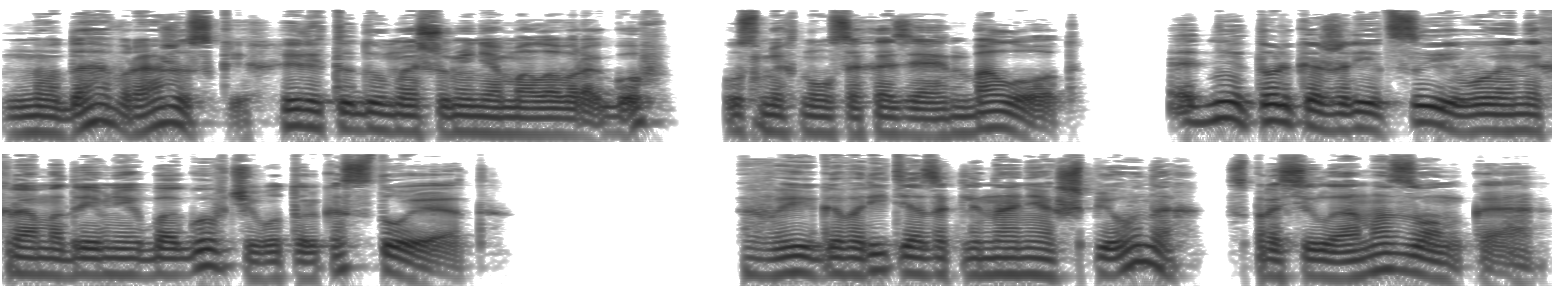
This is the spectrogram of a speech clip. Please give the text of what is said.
«Ну да, вражеских. Или ты думаешь, у меня мало врагов?» – усмехнулся хозяин болот. «Одни только жрецы и воины храма древних богов чего только стоят». «Вы говорите о заклинаниях-шпионах?» – спросила амазонка.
